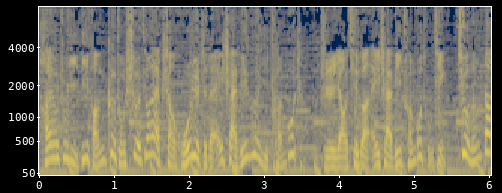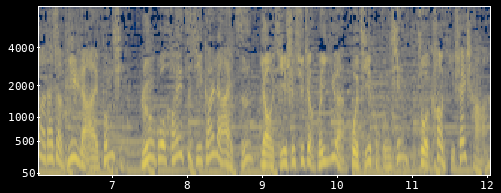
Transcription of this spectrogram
还要注意提防各种社交 App 上活跃着的 HIV 恶意传播者。只要切断 HIV 传播途径，就能大大降低染艾风险。如果怀疑自己感染艾滋，要及时去正规医院或疾控中心做抗体筛查，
